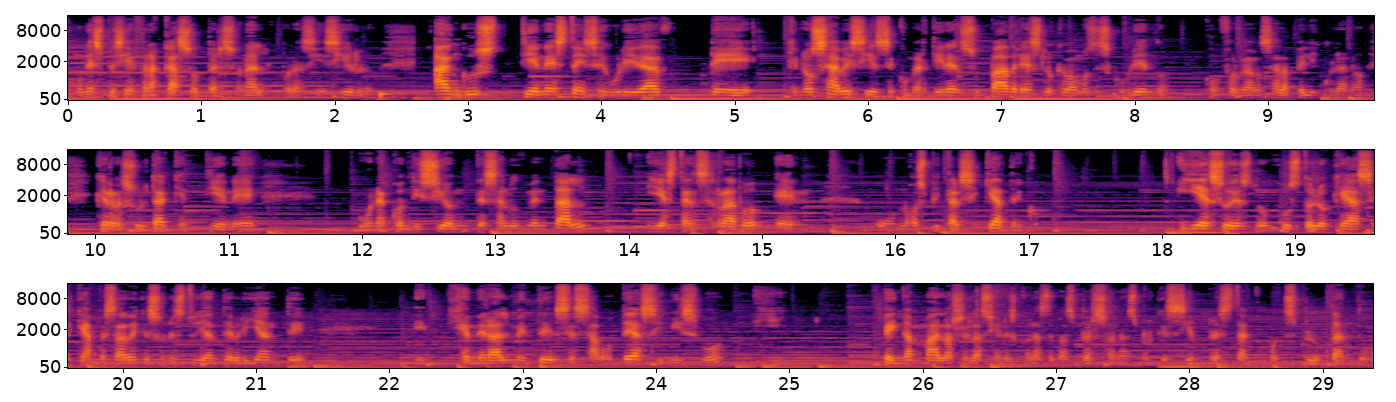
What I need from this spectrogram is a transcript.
como una especie de fracaso personal, por así decirlo. Angus tiene esta inseguridad de que no sabe si él se convertirá en su padre, es lo que vamos descubriendo conforme vamos a la película, ¿no? Que resulta que tiene una condición de salud mental y está encerrado en un hospital psiquiátrico. Y eso es justo lo que hace que a pesar de que es un estudiante brillante, eh, generalmente se sabotea a sí mismo y tenga malas relaciones con las demás personas porque siempre está como explotando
